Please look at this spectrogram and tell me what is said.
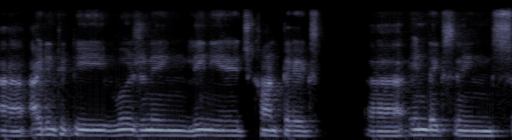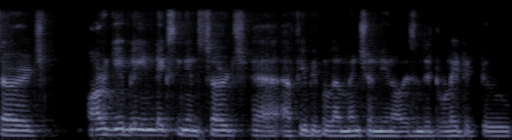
uh, identity, versioning, lineage, context, uh, indexing, search, arguably indexing and search. Uh, a few people have mentioned, you know, isn't it related to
